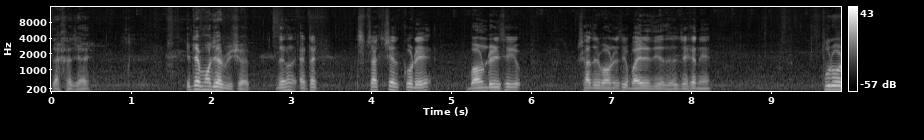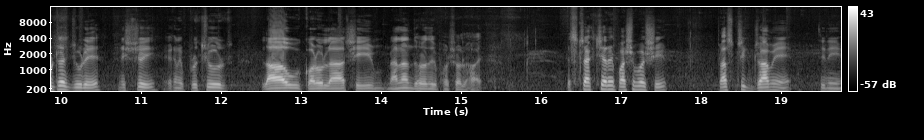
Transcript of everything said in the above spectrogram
দেখা যায়। এটা মজার বিষয়। দেখুন, একটা স্ট্রাকচার করে বাউন্ডারি থেকে, ছাদের বাউন্ডারি থেকে বাইরে দিয়ে দেয়, যেখানে পুরোটা জুড়ে নিশ্চয়ই এখানে প্রচুর লাউ, করলা, শিম, নানান ধরনের ফসল হয়। স্ট্রাকচারের পাশাপাশি প্লাস্টিক ড্রামে তিনি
